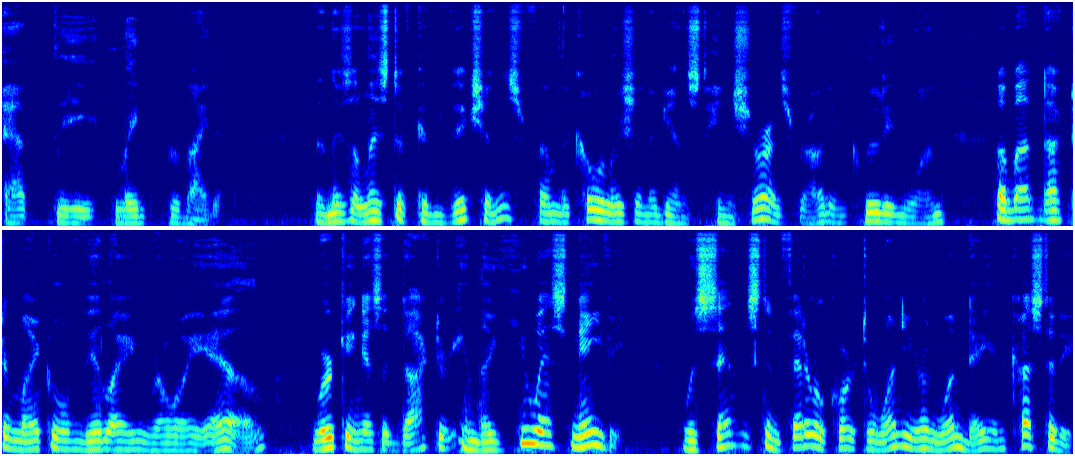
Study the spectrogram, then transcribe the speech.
at the link provided. Then there's a list of convictions from the Coalition Against Insurance Fraud, including one about Dr. Michael Villarroel, working as a doctor in the U.S. Navy, was sentenced in federal court to one year and one day in custody.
